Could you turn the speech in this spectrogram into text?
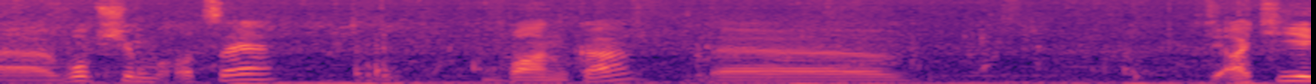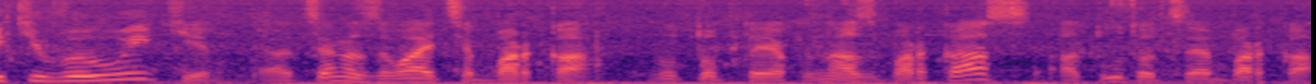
Е, В общем, оце банка. Е, А ті, які великі, це називається барка. Ну тобто, як у нас баркас, а тут оце барка.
